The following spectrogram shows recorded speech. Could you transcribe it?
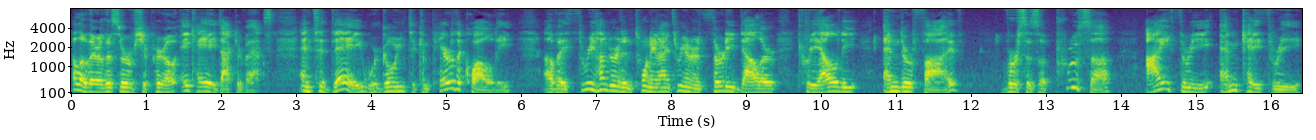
Hello there, this is Irv Shapiro, aka Dr. Vax, and today we're going to compare the quality of a 329, $330 Creality Ender 5 versus a Prusa i3 MK3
